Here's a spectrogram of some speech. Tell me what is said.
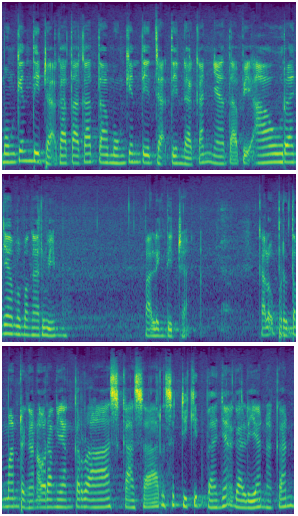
Mungkin tidak kata-kata, mungkin tidak tindakannya, tapi auranya mempengaruhimu. Paling tidak. Kalau berteman dengan orang yang keras, kasar, sedikit banyak kalian akan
